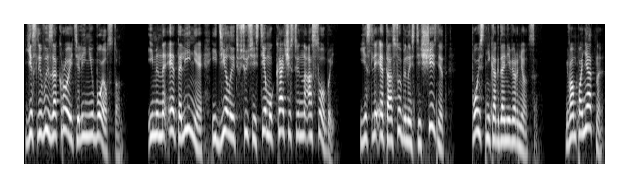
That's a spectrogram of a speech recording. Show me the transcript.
если вы закроете линию Бойлстон. Именно эта линия и делает всю систему качественно особой. Если эта особенность исчезнет, поезд никогда не вернется. Вам понятно?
